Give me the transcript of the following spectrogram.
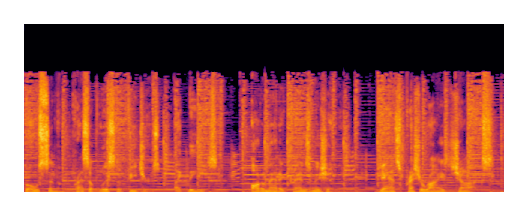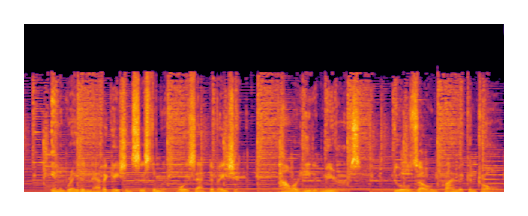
boasts an impressive list of features like these. Automatic transmission, gas pressurized shocks, integrated navigation system with voice activation, power heated mirrors, dual zone climate control,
